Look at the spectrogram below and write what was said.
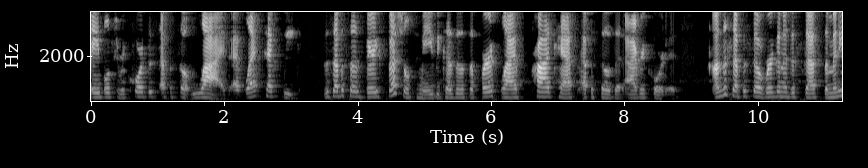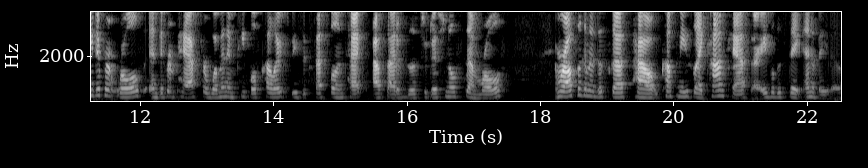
able to record this episode live at Black Tech Week. This episode is very special to me because it was the first live podcast episode that I recorded. On this episode, we're going to discuss the many different roles and different paths for women and people of color to be successful in tech outside of the traditional STEM roles. And we're also going to discuss how companies like Comcast are able to stay innovative.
